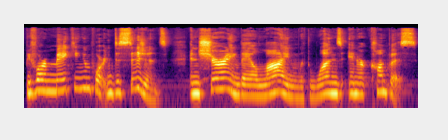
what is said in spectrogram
before making important decisions, ensuring they align with one's inner compass.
